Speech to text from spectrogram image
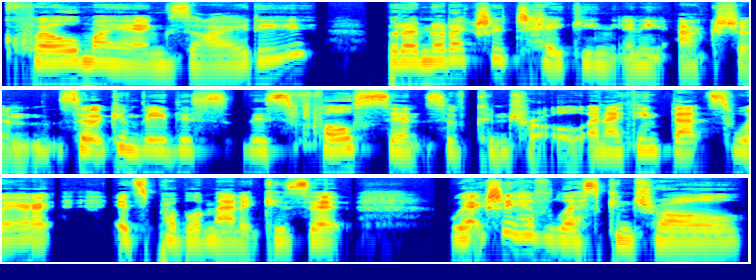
quell my anxiety but I'm not actually taking any action. So it can be this this false sense of control. And I think that's where it's problematic is that we actually have less control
